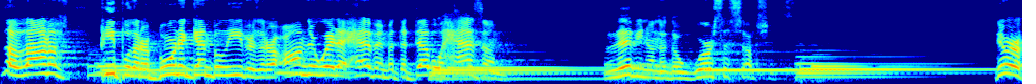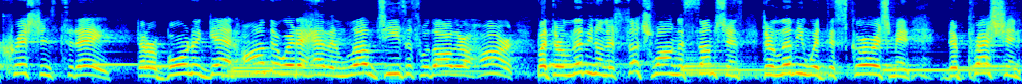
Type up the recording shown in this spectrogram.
There's a lot of people that are born again believers that are on their way to heaven, but the devil has them living under the worst assumptions. There are Christians today that are born again, on their way to heaven, love Jesus with all their heart, but they're living under such wrong assumptions. They're living with discouragement, depression,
